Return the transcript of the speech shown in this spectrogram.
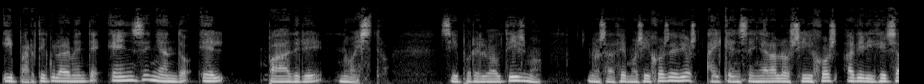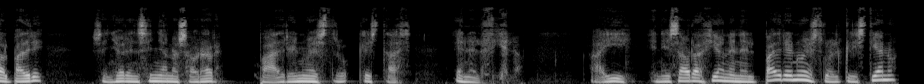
y particularmente enseñando el Padre nuestro. Si por el bautismo nos hacemos hijos de Dios, hay que enseñar a los hijos a dirigirse al Padre. Señor, enséñanos a orar, Padre nuestro que estás en el cielo. Ahí, en esa oración, en el Padre nuestro, el cristiano,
